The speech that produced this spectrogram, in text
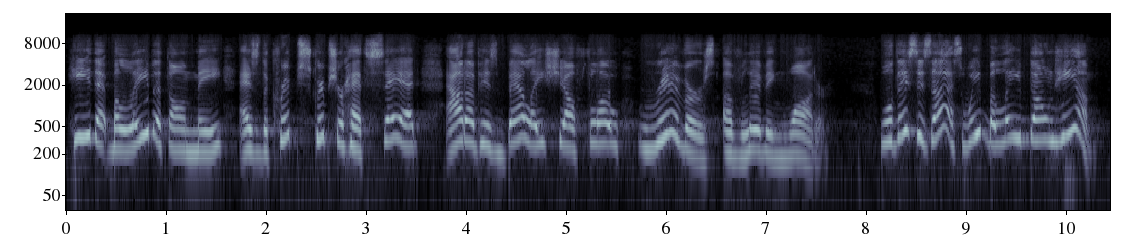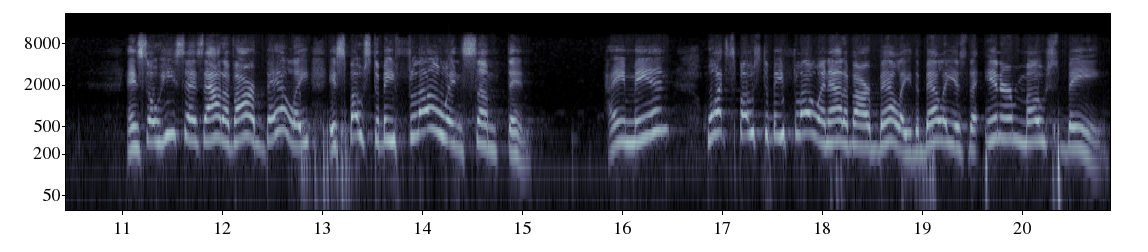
He that believeth on me, as the scripture hath said, out of his belly shall flow rivers of living water. Well, this is us. We believed on him. And so he says, out of our belly is supposed to be flowing something. Amen. What's supposed to be flowing out of our belly? The belly is the innermost being.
